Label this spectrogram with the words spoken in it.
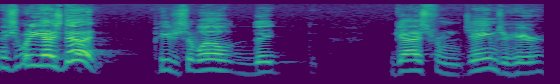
he said, What are you guys doing? Peter said, Well, the guys from James are here.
